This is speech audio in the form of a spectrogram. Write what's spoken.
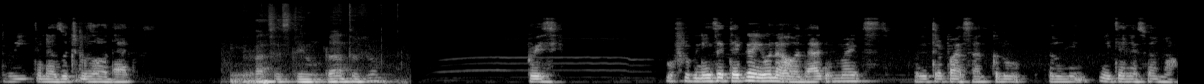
do Inter nas últimas rodadas. Vocês têm um tanto, viu? Pois é. o Fluminense até ganhou na rodada, mas foi ultrapassado pelo, pelo Internacional.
